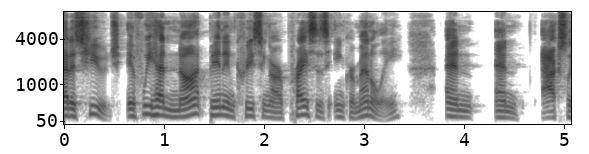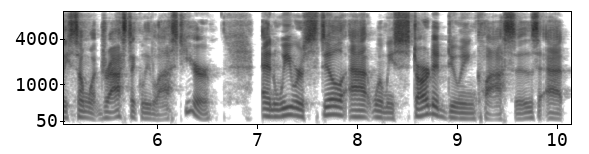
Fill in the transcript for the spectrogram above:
that is huge. If we had not been increasing our prices incrementally and and actually somewhat drastically last year, and we were still at when we started doing classes at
